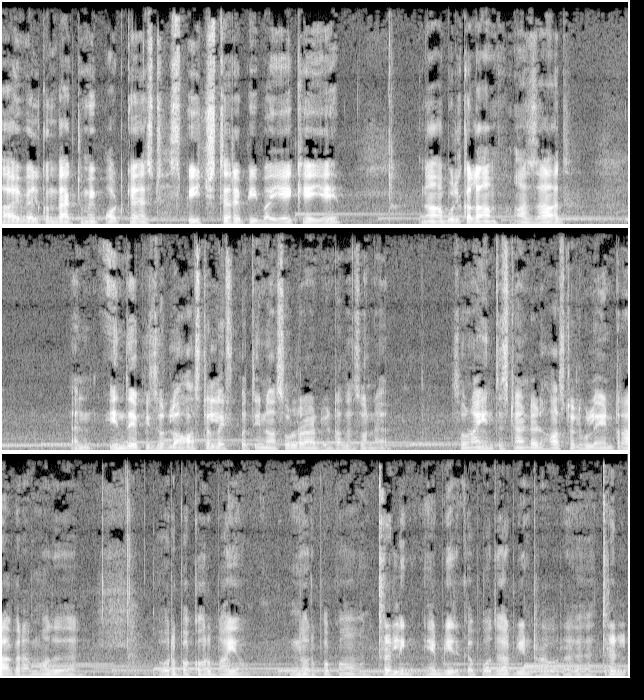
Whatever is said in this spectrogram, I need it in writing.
Hi welcome back to my podcast speech therapy by AKA நான் அபுல் கலாம் ஆசாத். அண்ட் இந்த எபிசோடில் ஹாஸ்டல் லைஃப் பற்றி நான் சொல்கிறேன் அப்படின்றத சொன்னேன். ஸோ நைன்த்து ஸ்டாண்டர்ட் ஹாஸ்டலுக்குள்ளே என்ட்ரு ஆகிற போது ஒரு பக்கம் ஒரு பயம் இன்னொரு பக்கம் த்ரில்லிங் எப்படி இருக்க போகுது அப்படின்ற ஒரு த்ரில்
